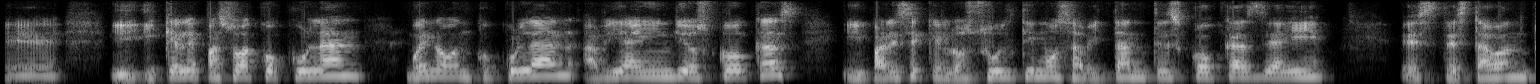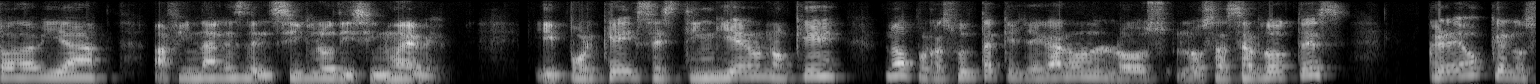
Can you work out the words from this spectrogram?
Eh, ¿y, qué le pasó a Coculán? Bueno, en Coculán había indios cocas y parece que los últimos habitantes cocas de ahí este, estaban todavía a finales del siglo XIX. ¿Y por qué se extinguieron o qué? No, pues resulta que llegaron los, los sacerdotes, creo que los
